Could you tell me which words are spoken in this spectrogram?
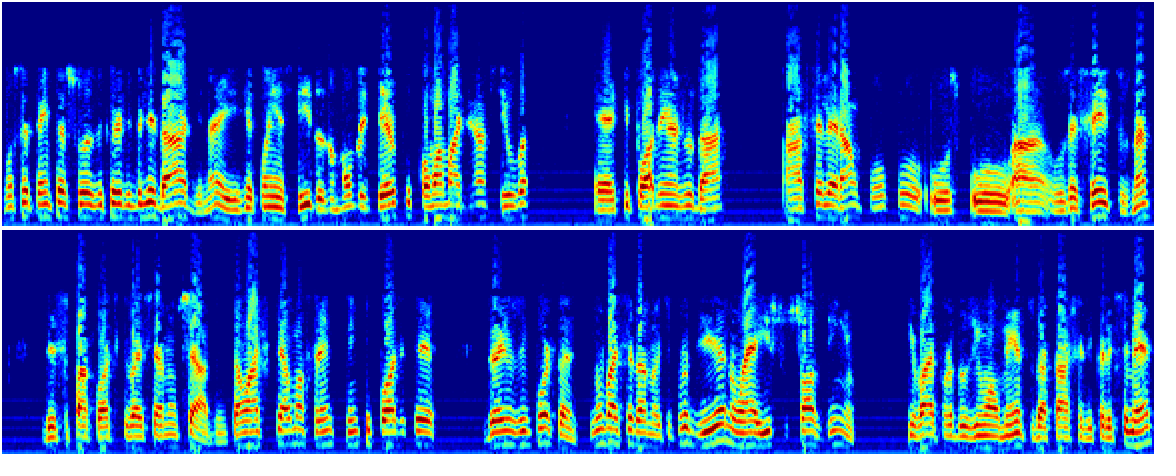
você tem pessoas de credibilidade né, e reconhecidas no mundo inteiro, como a Marina Silva, é, que podem ajudar a acelerar um pouco os, o, a, os efeitos né, desse pacote que vai ser anunciado. Então, acho que é uma frente, sim, que pode ter ganhos importantes. Não vai ser da noite para o dia, não é isso sozinho que vai produzir um aumento da taxa de crescimento,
